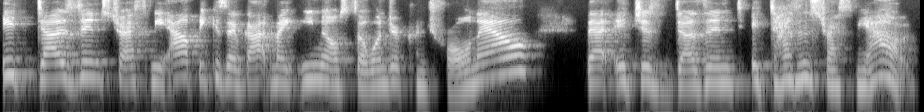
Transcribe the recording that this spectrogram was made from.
It doesn't stress me out because I've got my email so under control now that it just doesn't it doesn't stress me out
